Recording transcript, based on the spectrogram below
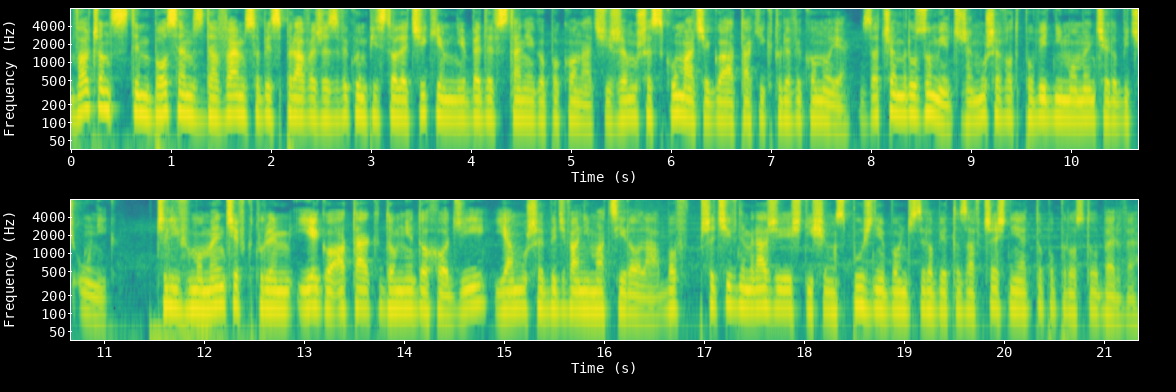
Walcząc z tym bossem zdawałem sobie sprawę, że zwykłym pistolecikiem nie będę w stanie go pokonać i że muszę skumać jego ataki, które wykonuje. Zacząłem rozumieć, że muszę w odpowiednim momencie robić unik. Czyli w momencie, w którym jego atak do mnie dochodzi, ja muszę być w animacji rola, bo w przeciwnym razie, jeśli się spóźnię bądź zrobię to za wcześnie, to po prostu oberwę.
